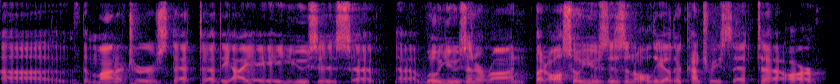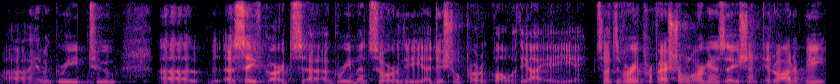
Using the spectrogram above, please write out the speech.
the monitors that uh, the IAA uses, uh, uh, will use in Iran, but also uses in all the other countries that uh, are, uh, have agreed to uh, uh, safeguards uh, agreements or the additional protocol with the IAEA. So it's a very professional organization. It ought to be.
